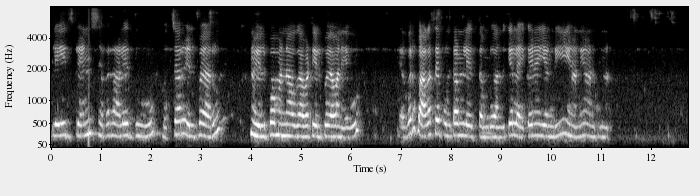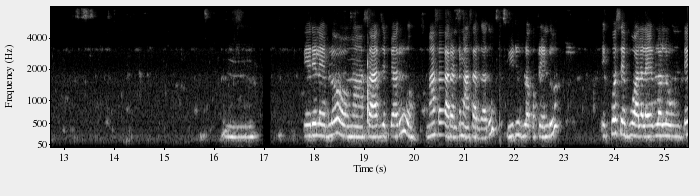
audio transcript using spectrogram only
ప్లీజ్ ఫ్రెండ్స్ ఎవరు రాలేదు. వచ్చారు వెళ్ళిపోయారు. నువ్వు వెళ్ళిపోమన్నావు కాబట్టి వెళ్ళిపోయావా నీవు? ఎవరు బాగాసేపు ఉంటాం లేదు తమ్ముడు అందుకే లైక్ అయినా ఇవ్వండి అని అంటున్నా. వేరే లైవ్లో మా సార్ చెప్పారు. మా సార్ అంటే మా సార్ కాదు యూట్యూబ్లో ఒక ఫ్రెండు ఎక్కువసేపు వాళ్ళ లైవ్లలో ఉంటే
